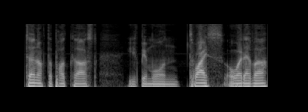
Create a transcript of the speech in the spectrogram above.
turn off the podcast. You've been warned twice or whatever.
